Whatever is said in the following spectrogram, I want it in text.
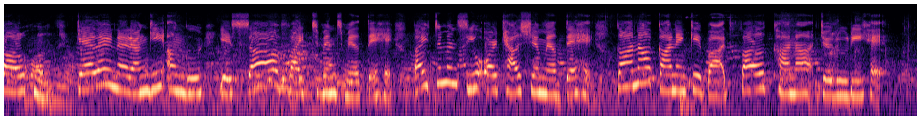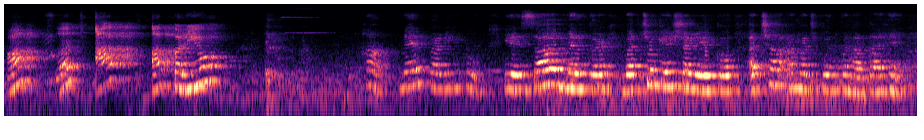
फल हूँ। केले, नारंगी, अंगूर, ये सब वाइटमिन मिलते हैं। वाइटमिन सी और कैल्शियम मिलते हैं। खाना खाने के बाद फल खाना ज़रूरी है। हाँ, हाँ, ये सब मिलकर बच्चों के शरीर को अच्छा और मज़बूत बनाता है।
